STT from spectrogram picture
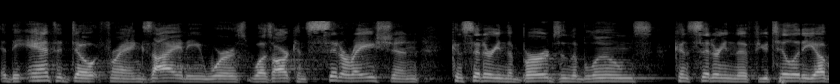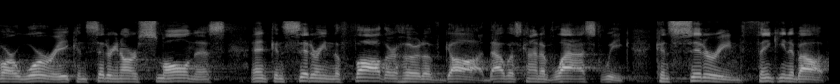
the antidote for anxiety was, was our consideration, considering the birds and the blooms, considering the futility of our worry, considering our smallness, and considering the fatherhood of God. That was kind of last week. Considering, thinking about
